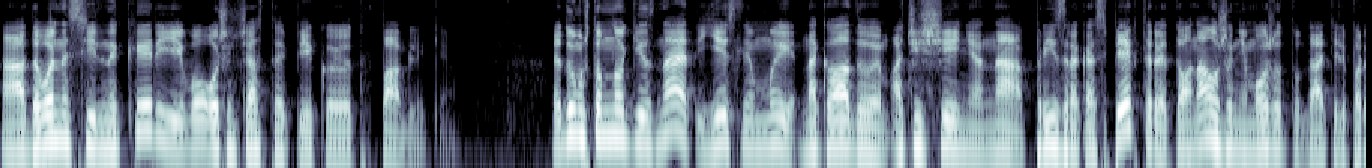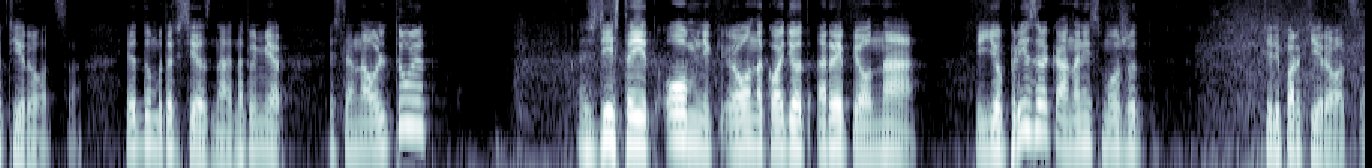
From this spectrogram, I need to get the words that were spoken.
А довольно сильный carry, его очень часто пикают в паблике. Я думаю, что многие знают, если мы накладываем очищение на призрака спектры, то она уже не может туда телепортироваться. Я думаю, это все знают. Например, если она ультует, здесь стоит Омник, и он накладет Репио на ее призрака, она не сможет телепортироваться.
